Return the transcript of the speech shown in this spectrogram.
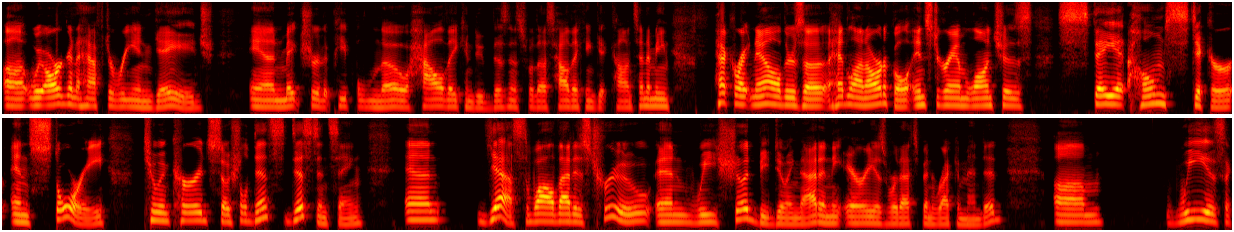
Uh, we are going to have to re-engage and make sure that people know how they can do business with us, how they can get content. I mean, heck, right now there's a headline article: Instagram launches stay at home sticker and story to encourage social dis- distancing. And yes, while that is true, and we should be doing that in the areas where that's been recommended, um, we as a,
